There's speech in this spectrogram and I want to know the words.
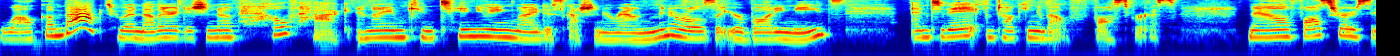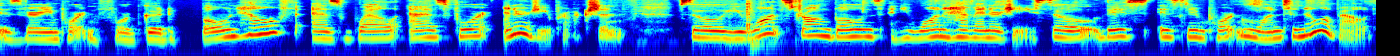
Welcome back to another edition of Health Hack, and I am continuing my discussion around minerals that your body needs. And today I'm talking about phosphorus. Now, phosphorus is very important for good bone health as well as for energy production. So, you want strong bones and you want to have energy. So, this is an important one to know about.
